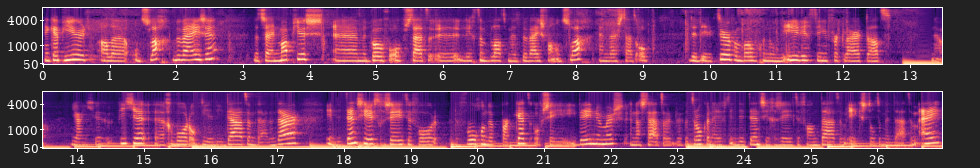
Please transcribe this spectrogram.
ik heb hier alle ontslagbewijzen. Dat zijn mapjes. Uh, met bovenop staat, uh, ligt een blad met bewijs van ontslag. En daar staat op: de directeur van bovengenoemde inrichting verklaart dat. Nou, Jantje Pietje, uh, geboren op die en die datum, daar en daar, in detentie heeft gezeten voor de volgende parket- of CEIB-nummers. En dan staat er, de betrokken heeft in detentie gezeten van datum X tot en met datum Y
